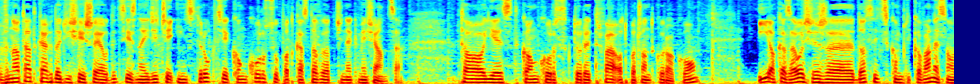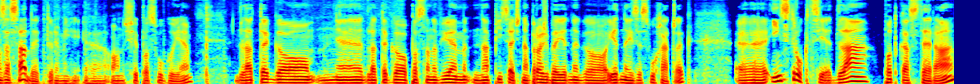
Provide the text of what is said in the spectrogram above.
W notatkach do dzisiejszej audycji znajdziecie instrukcję konkursu podcastowy odcinek miesiąca. To jest konkurs, który trwa od początku roku. I okazało się, że dosyć skomplikowane są zasady, którymi e, on się posługuje. Dlatego, e, dlatego postanowiłem napisać na prośbę jednego, jednej ze słuchaczek e, instrukcję dla podcastera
